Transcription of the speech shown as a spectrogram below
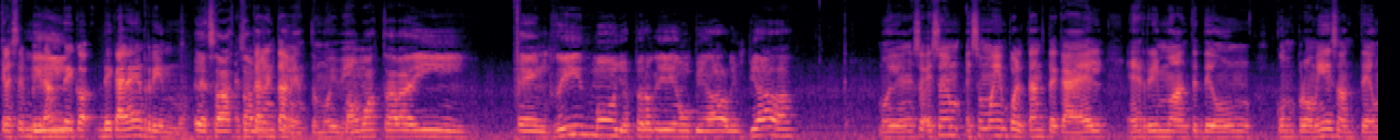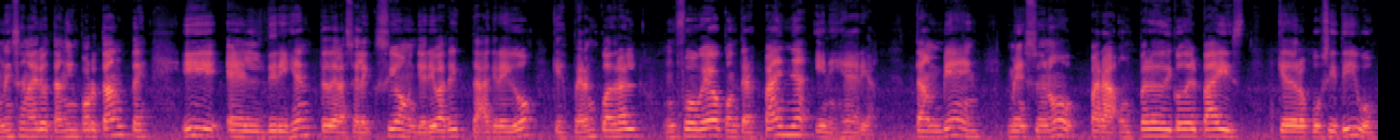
Que les servirán Y- de, de caer en ritmo. Exactamente. Es un calentamiento, muy bien. Vamos a estar ahí en ritmo. Yo espero que lleguemos bien a la Olimpiada. Muy bien, eso, eso, eso es muy importante, caer en ritmo antes de un compromiso, ante un escenario tan importante. Y el dirigente de la selección, Jerry Batista, agregó que esperan cuadrar un fogueo contra España y Nigeria. También mencionó para un periódico del país que de lo positivo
